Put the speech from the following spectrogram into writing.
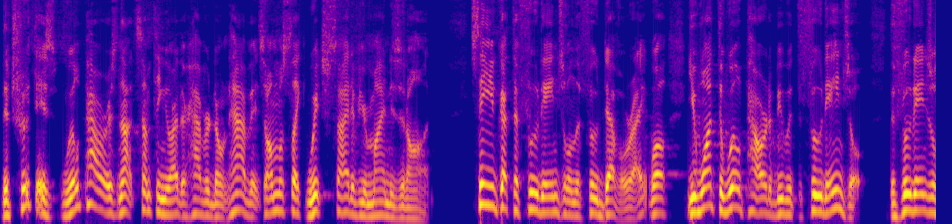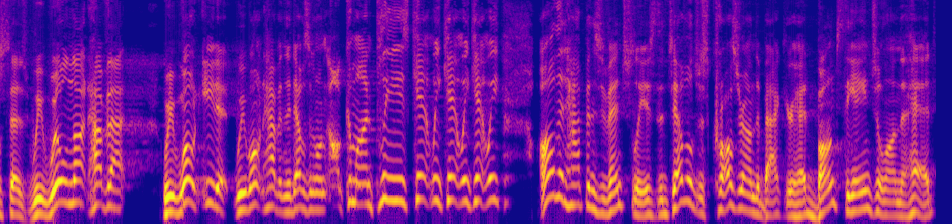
the truth is willpower is not something you either have or don't have. It's almost like which side of your mind is it on? Say you've got the food angel and the food devil, right? Well, you want the willpower to be with the food angel. The food angel says, we will not have that. We won't eat it. We won't have it. And the devil's going, oh, come on, please. Can't we? Can't we? Can't we? All that happens eventually is the devil just crawls around the back of your head, bonks the angel on the head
